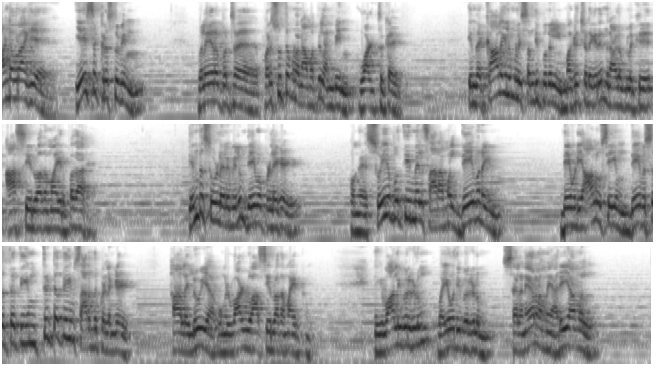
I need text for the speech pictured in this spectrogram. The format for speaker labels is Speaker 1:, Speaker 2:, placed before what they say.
Speaker 1: ஆண்டவராகிய இயேசு கிறிஸ்துவின் விலையேறப்பெற்ற பரிசுத்தமுள்ள நாமத்தில் அன்பின் வாழ்த்துக்கள். இந்த காலையில் உங்களை சந்திப்பதில் மகிழ்ச்சி அடைகிறேன். இந்த நாள் உங்களுக்கு ஆசீர்வாதமாக இருப்பதாக. எந்த சூழ்நிலையிலும் தேவ பிள்ளைகள் உங்கள் சுய புத்தியின் மேல் சாராமல் தேவனையும் தேவனுடைய ஆலோசையும் தேவ சித்தத்தையும் திட்டத்தையும் சார்ந்து கொள்ளுங்கள். ஹாலை லூயா உங்கள் வாழ்வு ஆசீர்வாதமாக இருக்கும் இன்னைக்கு வாலிபர்களும் வயோதிபர்களும் சில நேரம் நம்மை அறியாமல்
